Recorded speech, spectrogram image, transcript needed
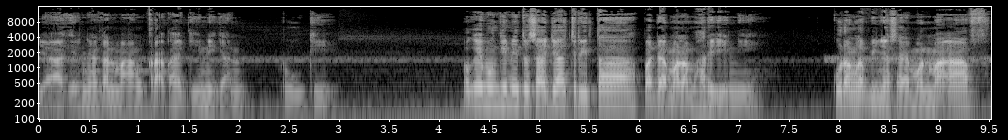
Ya akhirnya kan mangkrak kayak gini kan Rugi. Oke mungkin itu saja cerita pada malam hari ini. Kurang lebihnya saya mohon maaf.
